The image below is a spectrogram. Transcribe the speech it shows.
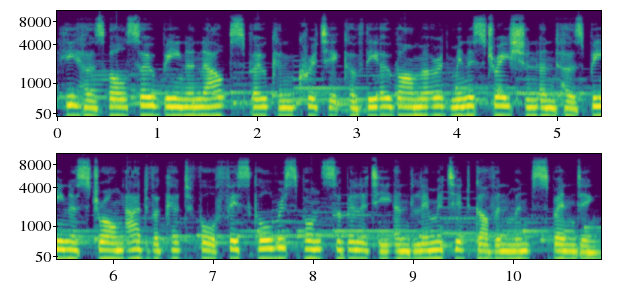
He has also been an outspoken critic of the Obama administration and has been a strong advocate for fiscal responsibility and limited government spending.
